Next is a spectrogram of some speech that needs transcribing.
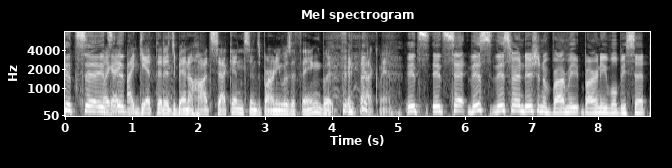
it's uh, it's like I, it- I get that it's been a hot second since Barney was a thing, but think back, man. it's it's set. This this rendition of Barney Barney will be set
